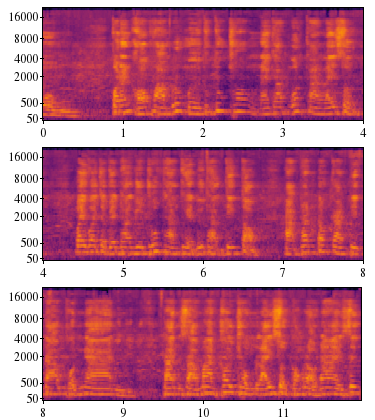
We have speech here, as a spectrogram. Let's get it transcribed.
วง เพราะฉะนั้นขอความร่วมมือทุก ๆ ช่องนะครับงดการไลฟ์สด ไม่ว่าจะเป็นทาง YouTube ทางเพจหรือทาง TikTok หากท่านต้องการติดตามผลงาน ท่านสามารถเข้าชมไลฟ์สดของเราได้ ซึ่ง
